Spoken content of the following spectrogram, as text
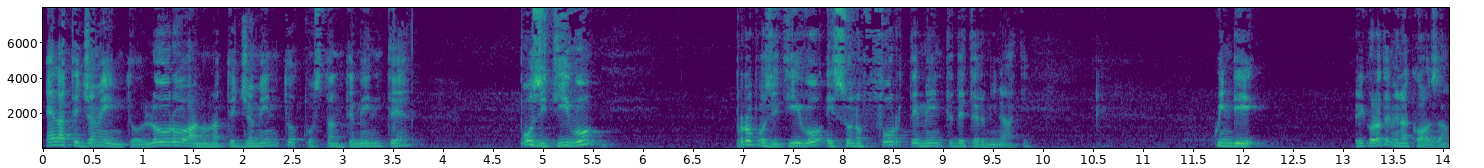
è l'atteggiamento. Loro hanno un atteggiamento costantemente positivo propositivo e sono fortemente determinati. Quindi ricordatevi una cosa,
